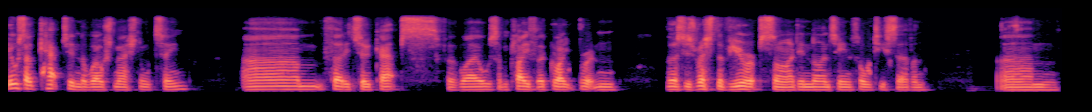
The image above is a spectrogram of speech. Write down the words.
He also captained the Welsh national team, um, 32 caps for Wales, and played for Great Britain versus rest of Europe side in 1947. Um,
